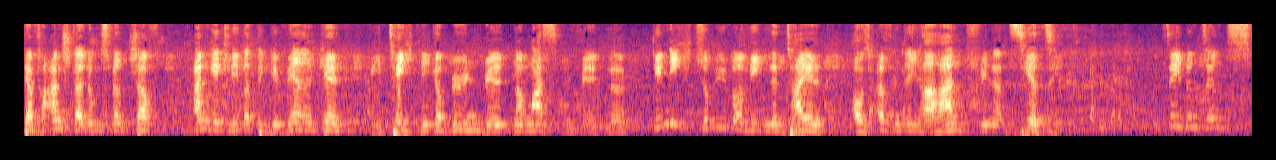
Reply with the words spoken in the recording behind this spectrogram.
der Veranstaltungswirtschaft, angegliederte Gewerke wie Techniker, Bühnenbildner, Maskenbildner, die nicht zum überwiegenden Teil aus öffentlicher Hand finanziert sind. Siebentens,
